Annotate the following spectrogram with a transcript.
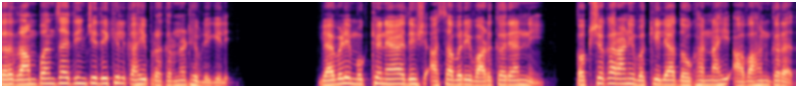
तर ग्रामपंचायतींची देखील काही प्रकरणं ठेवली गेली. यावेळी मुख्य न्यायाधीश आसावरी वाडकर यांनी पक्षकार आणि वकील या दोघांनाही आवाहन करत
